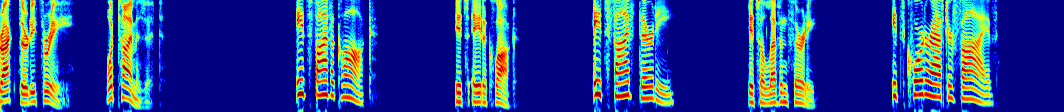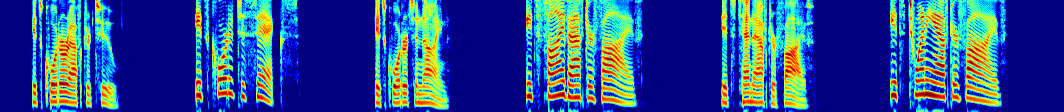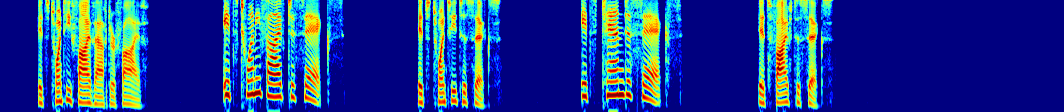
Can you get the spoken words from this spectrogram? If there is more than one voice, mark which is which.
Speaker 1: Track 33. What time is it?
Speaker 2: It's five o'clock.
Speaker 3: It's 8 o'clock.
Speaker 2: It's five thirty.
Speaker 3: It's 11:30.
Speaker 2: It's quarter after five.
Speaker 3: It's quarter after 2.
Speaker 2: It's quarter to six.
Speaker 3: It's quarter to 9.
Speaker 2: It's five after five.
Speaker 3: It's 10 after 5.
Speaker 2: It's twenty after five.
Speaker 3: It's 25 after 5.
Speaker 2: It's twenty-five to six.
Speaker 3: It's 20 to 6.
Speaker 2: It's ten to six.
Speaker 3: It's 5 to 6.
